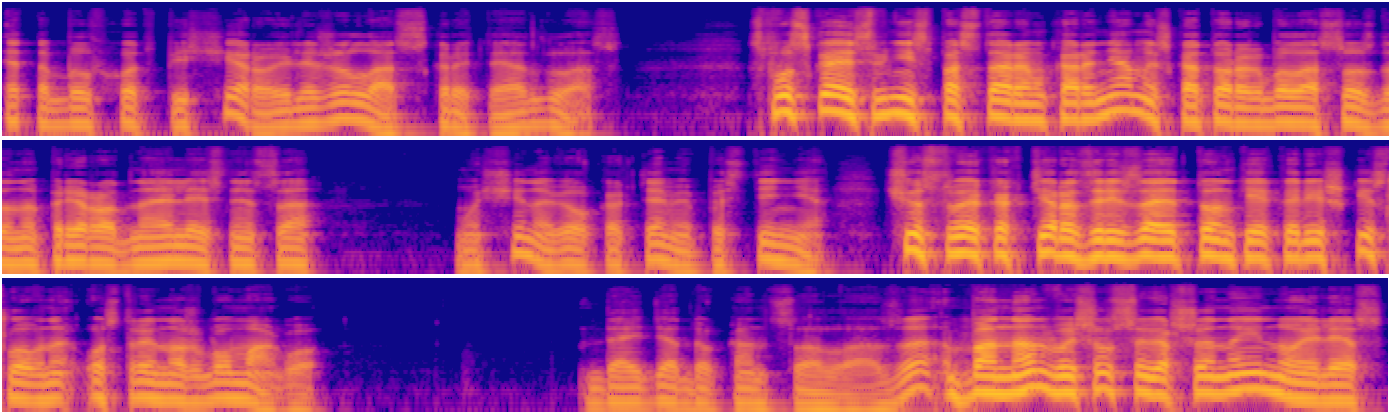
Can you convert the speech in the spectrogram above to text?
Это был вход в пещеру или же лаз, скрытый от глаз. Спускаясь вниз по старым корням, из которых была создана природная лестница, Мужчина вел когтями по стене, чувствуя, как те разрезают тонкие корешки, словно острый нож бумагу. Дойдя до конца лаза, банан вышел в совершенно иной лес.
